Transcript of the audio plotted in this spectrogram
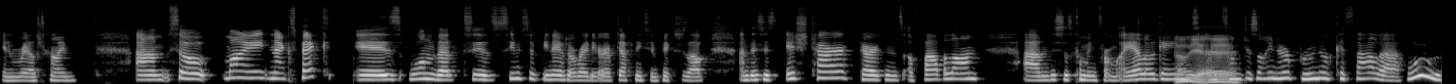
in real time. Um, so my next pick is one that is, seems to have been out already, or I've definitely seen pictures of, and this is Ishtar Gardens of Babylon. Um, this is coming from IELLO oh, Games oh, yeah, and yeah. from designer Bruno Cathala. Woo,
